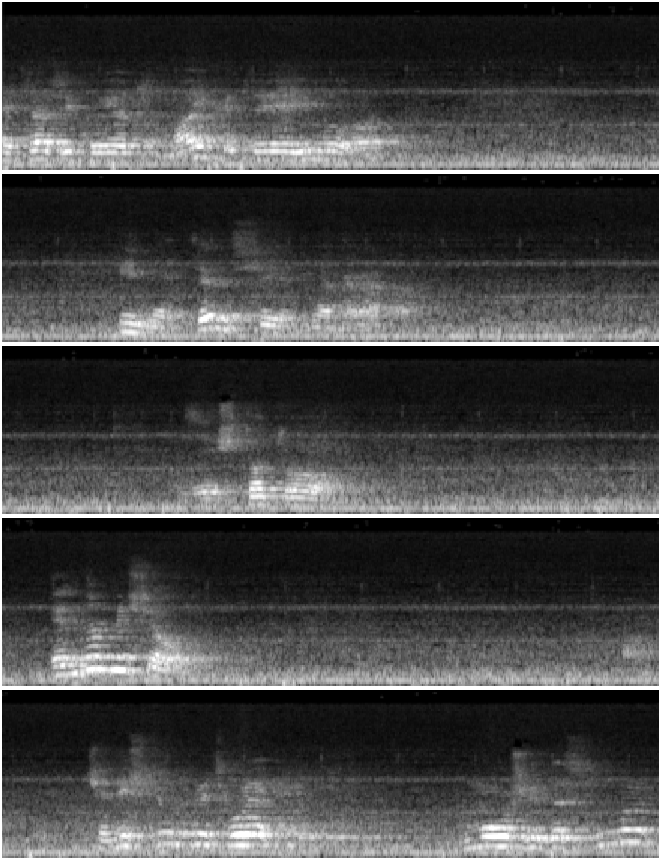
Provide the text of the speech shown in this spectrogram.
е тази, която майката е имала и не търси награда. Защото една мисъл, че не ще удовлетворение, може да смърт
